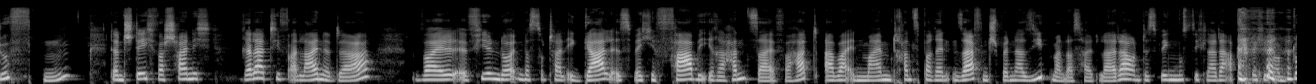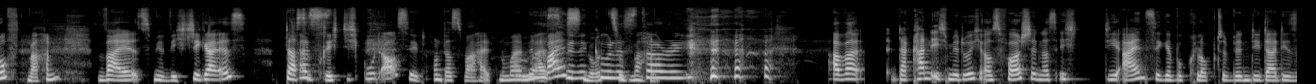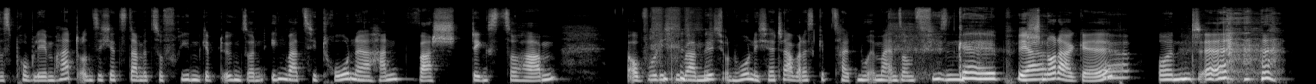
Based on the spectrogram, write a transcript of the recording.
Düften, dann stehe ich wahrscheinlich relativ alleine da, weil äh, vielen Leuten das total egal ist, welche Farbe ihre Handseife hat. Aber in meinem transparenten Seifenspender sieht man das halt leider. Und deswegen musste ich leider Abstriche beim Duft machen, weil es mir wichtiger ist, dass Was? es richtig gut aussieht. Und das war halt nun mal mit Was Weiß für eine nur coole zu machen. Story. Aber da kann ich mir durchaus vorstellen, dass ich die einzige Bekloppte bin, die da dieses Problem hat und sich jetzt damit zufrieden gibt, irgendein so Ingwer-Zitrone-Handwasch-Dings zu haben obwohl ich lieber Milch und Honig hätte, aber das gibt's halt nur immer in so einem fiesen Gelb, ja. Schnoddergelb. Ja. Und äh,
